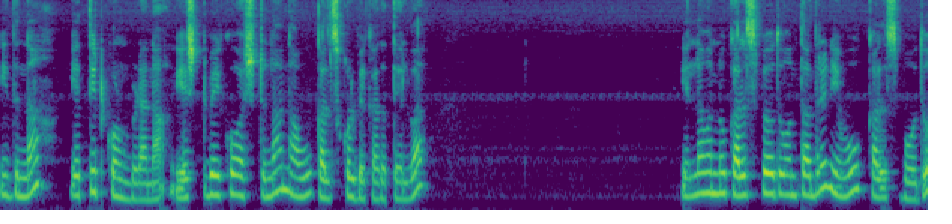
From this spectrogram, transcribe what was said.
ಇದನ್ನು ಎತ್ತಿಟ್ಕೊಂಡು ಬಿಡೋಣ ಎಷ್ಟು ಬೇಕೋ ಅಷ್ಟನ್ನು ನಾವು ಕಲಿಸ್ಕೊಳ್ಬೇಕಾಗತ್ತೆ ಅಲ್ವಾ? ಎಲ್ಲವನ್ನು ಕಲಿಸ್ಬೋದು ಅಂತಂದರೆ ನೀವು ಕಲಿಸ್ಬೋದು.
